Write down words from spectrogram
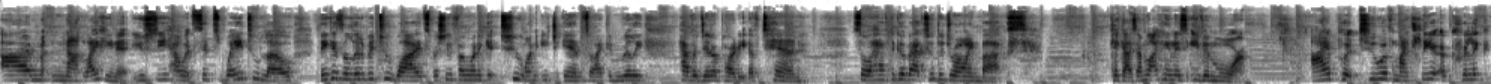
I'm not liking it. You see how it sits way too low. I think it's a little bit too wide, especially if I wanna get two on each end so I can really have a dinner party of 10. So I have to go back to the drawing box. Okay guys, I'm liking this even more. I put two of my clear acrylic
